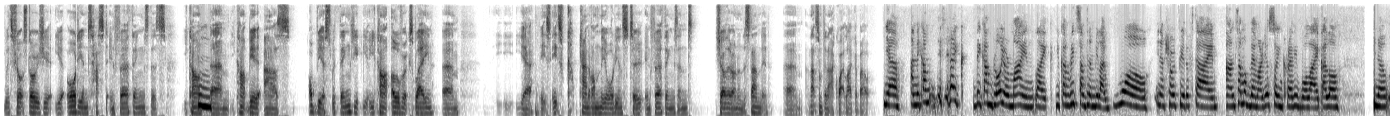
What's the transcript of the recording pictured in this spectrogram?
with short stories, your your audience has to infer things. There's you can't mm. um, you can't be as obvious with things. You you, you can't over explain. Um, yeah, it's it's kind of on the audience to infer things and show their own understanding, um, and that's something that I quite like about. Yeah, and they can it's like they can blow your mind. Like you can read something and be like, "Whoa!" in a short period of time, and some of them are just so incredible. Like I love, you know,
